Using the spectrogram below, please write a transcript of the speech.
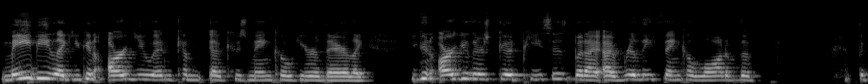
Maybe like you can argue and uh, Kuzmenko here or there. Like you can argue there's good pieces, but I, I really think a lot of the the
